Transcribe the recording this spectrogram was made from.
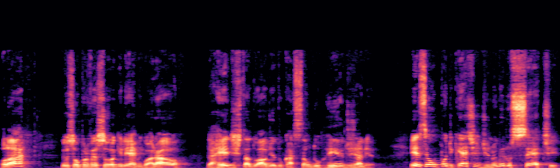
Olá, eu sou o professor Guilherme Guaral, da Rede Estadual de Educação do Rio de Janeiro. Esse é o podcast de número 7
